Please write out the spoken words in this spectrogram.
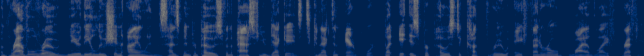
A gravel road near the Aleutian Islands has been proposed for the past few decades to connect an airport, but it is proposed to cut through a federal wildlife refuge.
